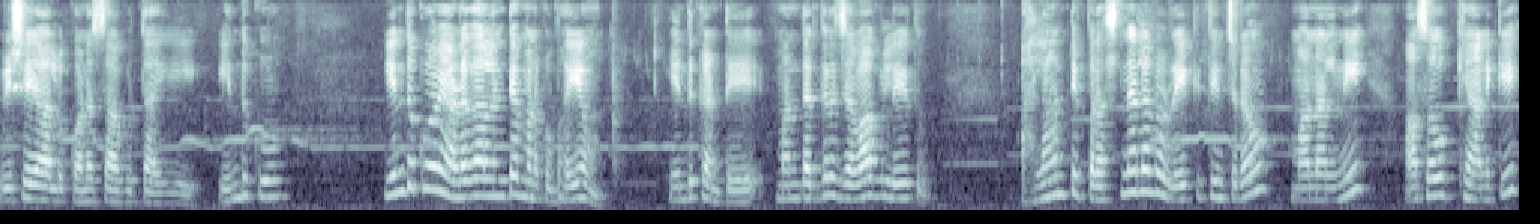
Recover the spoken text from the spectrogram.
విషయాలు కొనసాగుతాయి. ఎందుకు? ఎందుకు అని అడగాలంటే మనకు భయం. ఎందుకంటే మన దగ్గర జవాబు లేదు. అలాంటి ప్రశ్నలను రేకెత్తించడం మనల్ని అసౌఖ్యానికి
